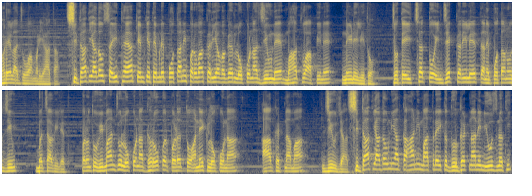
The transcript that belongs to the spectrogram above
ભળેલા જોવા મળ્યા હતા. સિદ્ધાર્થ યાદવ શહીદ થયા કેમ કે તેમણે પોતાની પરવા કર્યા વગર લોકોના જીવને મહત્વ આપીને નિર્ણય લીધો. જો તે ઈચ્છત તો ઇન્જેક્ટ કરી લેત અને પોતાનો જીવ બચાવી લેત. પરંતુ વિમાન જો લોકોના ઘરો પર પડત તો અનેક લોકોના આ ઘટનામાં જીવ જાત. સિદ્ધાર્થ યાદવની આ કહાની માત્ર એક દુર્ઘટનાની ન્યૂઝ નથી,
